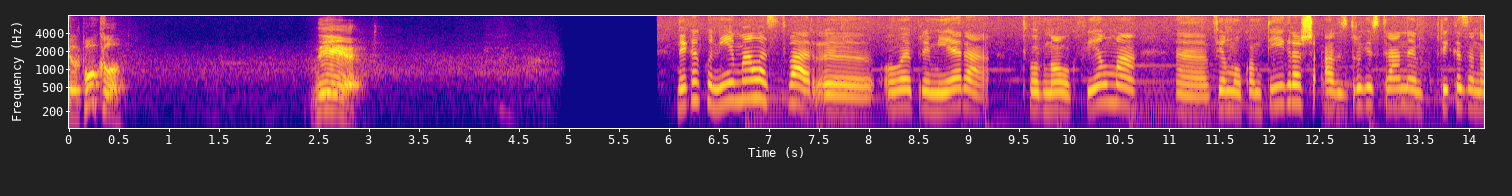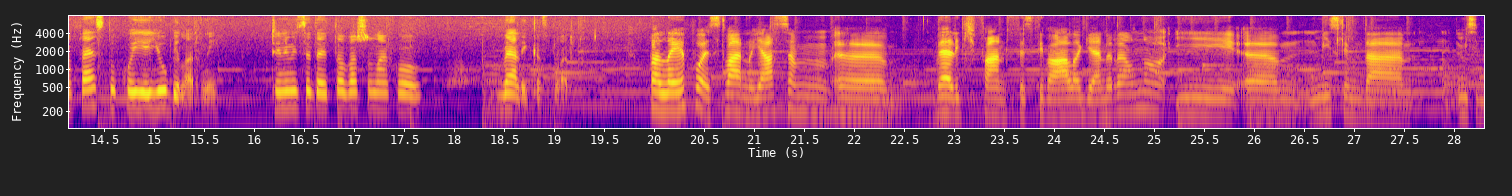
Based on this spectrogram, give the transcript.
Jel puklo? Nije. Nekako nije mala stvar. e, Ovo je premijera tvog novog filma, e, filma u kom ti igraš, ali s druge strane prikazan na festu koji je jubilarni. Čini mi se da je to baš onako velika stvar. Pa lepo je, stvarno. Ja sam e, veliki fan festivala generalno i e, mislim da Mislim,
